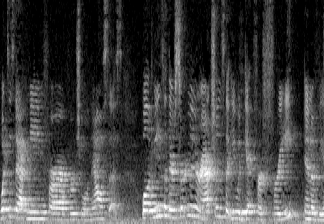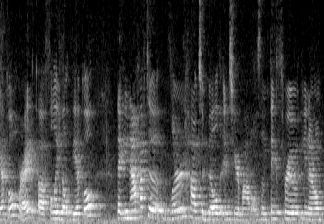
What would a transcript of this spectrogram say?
what does that mean for our virtual analysis? Well, it means that there's certain interactions that you would get for free in a vehicle, right? A fully built vehicle, that you now have to learn how to build into your models and think through, you know,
